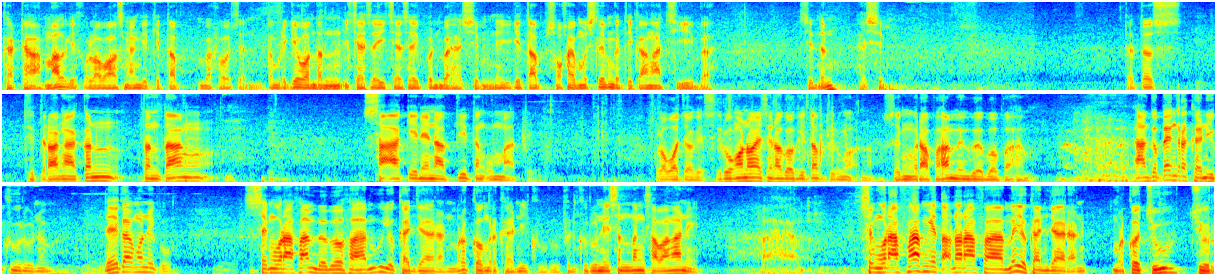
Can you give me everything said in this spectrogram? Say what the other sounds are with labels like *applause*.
gada amal nggih kula waos ngangge kitab Mbah Fauzan. Teng mriki wonten ijazah-ijazahipun Mbah Hasyim niki kitab Sahih Muslim ketika ngaji Mbah sinten Hasyim. Terus diterangaken tentang saakine Nabi teng umate. Kula waca guys, dirungono sing ra kitab dirungono. Sing ora paham ya mbok paham. Anggepe ngregani guru napa. Lha kok ngono iku sing ora paham mbok paham ku ya ganjaran. Mergo ngregani guru. Ben gurune seneng sawangane. Paham. Sing ora paham ngetokno ora pahame ya ganjaran. Mergo jujur.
